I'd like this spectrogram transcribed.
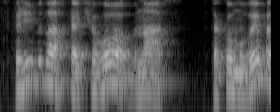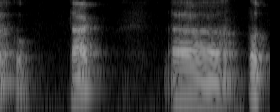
Скажіть, будь ласка, чого в нас в такому випадку, так? Е, от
